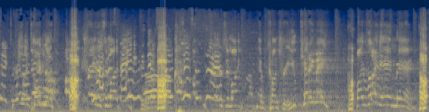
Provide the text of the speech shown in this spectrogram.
Don't let oh. traitors in my Oh. traitors in my goddamn country. Are you kidding me? Oh. My right hand man. oh,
